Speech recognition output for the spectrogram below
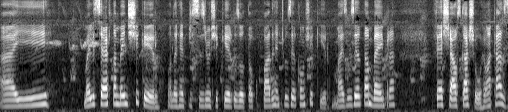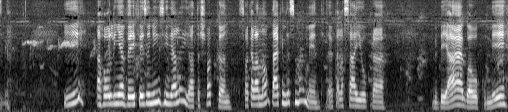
Aí mas ele serve também de chiqueiro. Quando a gente precisa de um chiqueiro que os outros estão ocupados, a gente usa ele como chiqueiro. Mas usa ele também para fechar os cachorros. É uma casinha. E a rolinha veio e fez o ninzinho dela aí, ó. Tá chocando. Só que ela não tá aqui nesse momento. Deve que ela saiu para beber água ou comer.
